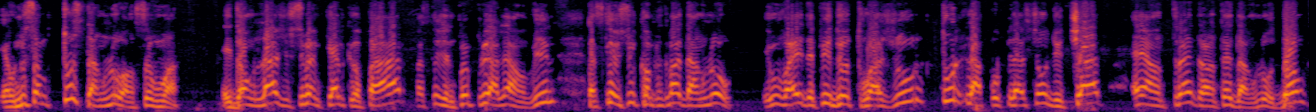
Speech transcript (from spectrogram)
Et nous sommes tous dans l'eau en ce moment. Et donc là, je suis même quelque part parce que je ne peux plus aller en ville parce que je suis complètement dans l'eau. Et vous voyez, depuis deux, trois jours, toute la population du Tchad est en train de rentrer dans l'eau. Donc,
